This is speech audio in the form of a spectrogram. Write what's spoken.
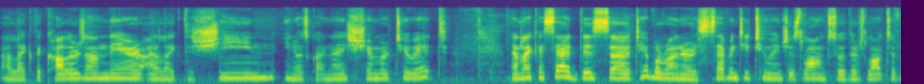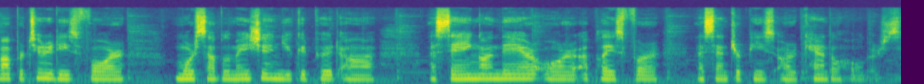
I like the colors on there. I like the sheen. You know, it's got a nice shimmer to it. And like I said, this uh, table runner is 72 inches long, so there's lots of opportunities for more sublimation. You could put uh, a saying on there or a place for a centerpiece or candle holders.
